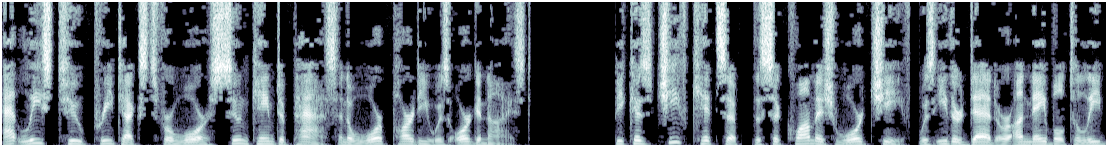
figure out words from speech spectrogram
At least two pretexts for war soon came to pass and a war party was organized. Because Chief Kitsap, the Suquamish war chief, was either dead or unable to lead,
